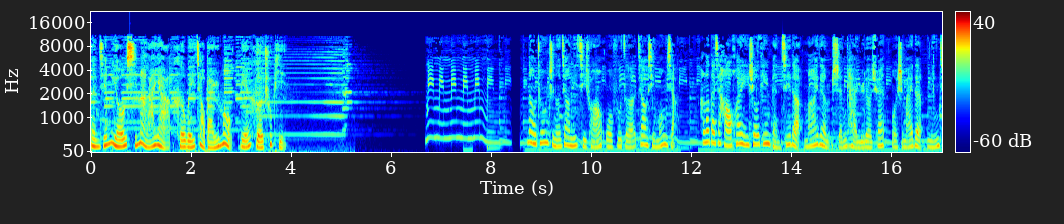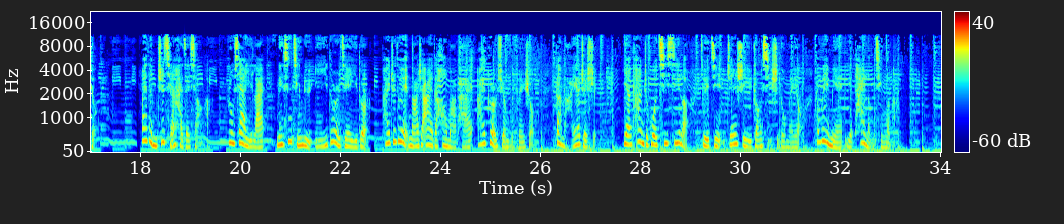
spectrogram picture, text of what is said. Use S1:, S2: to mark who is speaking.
S1: 本节目由喜马拉雅和围剿白日梦联合出品。咪咪咪咪咪咪咪闹钟只能叫你起床，我负责叫醒梦想。Hello，大家好，欢迎收听本期的 Madam 神侃娱乐圈，我是 Madam 宁九。Madam 之前还在想啊，入夏以来，明星情侣一对儿接一对儿，排着队拿着爱的号码牌，挨个宣布分手，干嘛呀？这是。眼看着过七夕了，最近真是一桩喜事都没有，那未免也太冷清了吧？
